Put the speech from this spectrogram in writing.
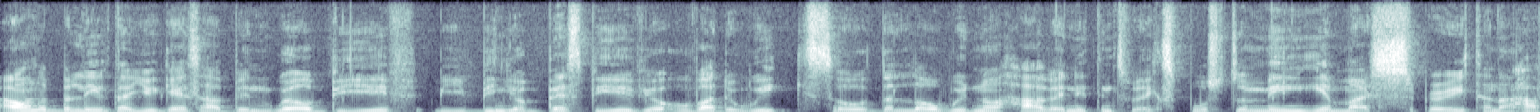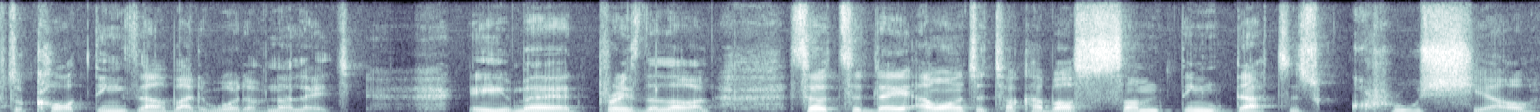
I want to believe that you guys have been well behaved, you've been your best behavior over the week, so the Lord will not have anything to expose to me in my spirit, and I have to call things out by the word of knowledge. Amen. Praise the Lord. So today I want to talk about something that is crucial,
